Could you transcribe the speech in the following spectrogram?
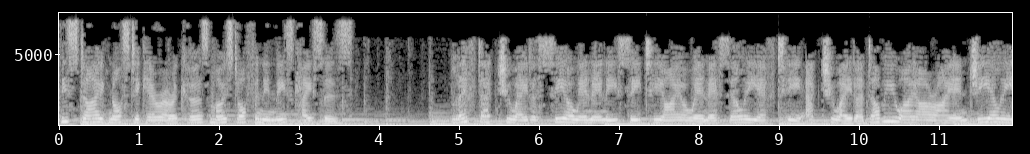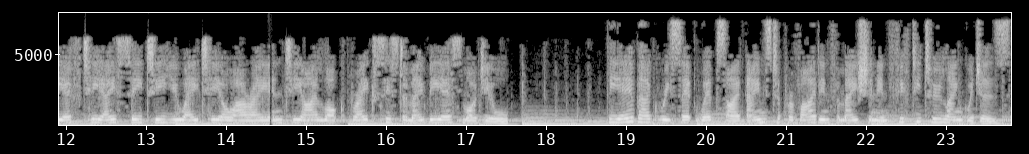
This diagnostic error occurs most often in these cases. Left actuator CONNECTIONSLEFT actuator WIRINGLEFTACTUATORANTI lock brake system ABS module. The Airbag Reset website aims to provide information in 52 languages.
